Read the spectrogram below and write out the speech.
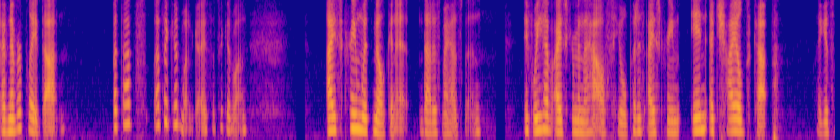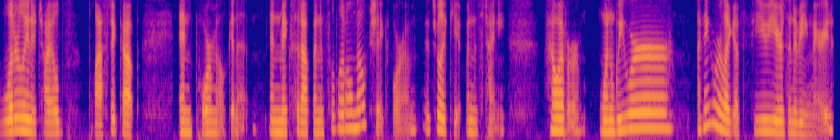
I've never played that. But that's that's a good one, guys. That's a good one. Ice cream with milk in it. That is my husband. If we have ice cream in the house, he will put his ice cream in a child's cup. Like it's literally in a child's plastic cup and pour milk in it and mix it up and it's a little milkshake for him. It's really cute and it's tiny. However, when we were I think we were like a few years into being married,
